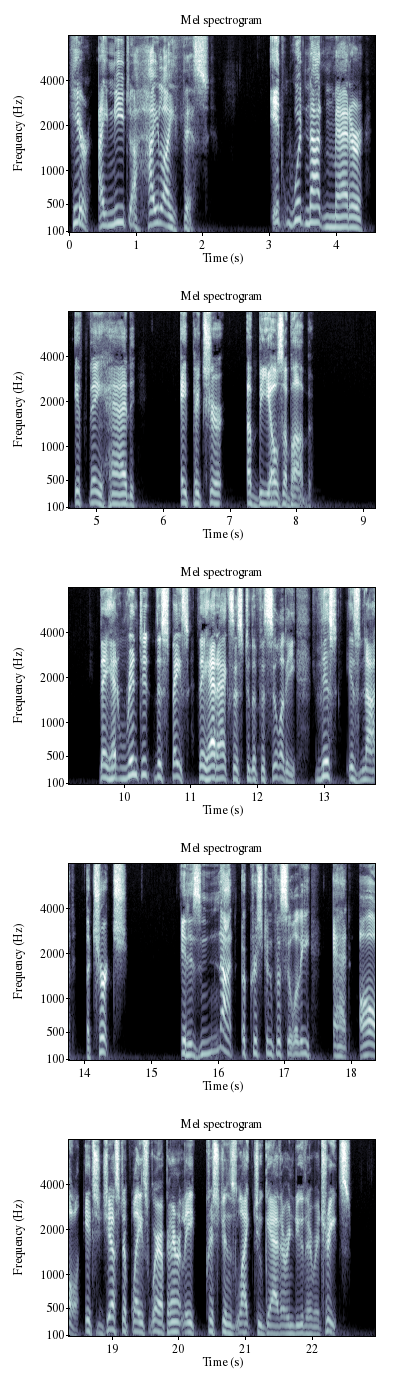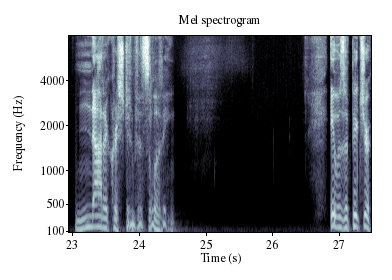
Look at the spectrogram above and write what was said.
Here, I need to highlight this. It would not matter if they had a picture of Beelzebub. They had rented the space, they had access to the facility. This is not a church. It is not a Christian facility at all. It's just a place where apparently Christians like to gather and do their retreats. Not a Christian facility. It was a picture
